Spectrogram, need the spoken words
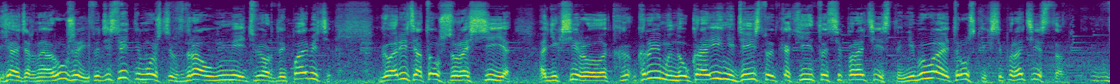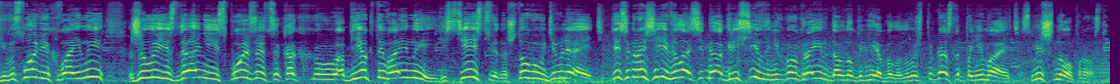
ядерное оружие. Вы действительно можете в здравом уме и твердой памяти говорить о том, что Россия аннексировала К- Крым, и на Украине действуют какие-то сепаратисты. Не бывает русских сепаратистов. В условиях войны жилые здания используются как э, объекты войны. Естественно, что вы удивляете? Если бы Россия вела себя агрессивно, никакой Украины давно бы не было. Ну вы же прекрасно понимаете. Смешно просто.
